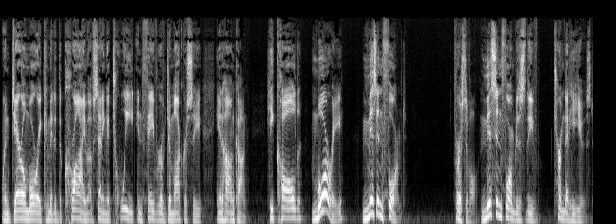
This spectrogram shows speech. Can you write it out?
when Daryl Morey committed the crime of sending a tweet in favor of democracy in Hong Kong. He called Morey misinformed. First of all, misinformed is the term that he used.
